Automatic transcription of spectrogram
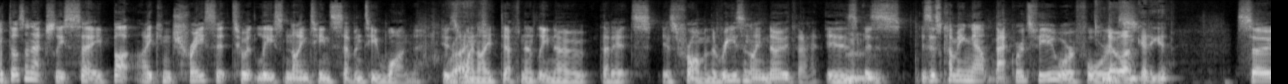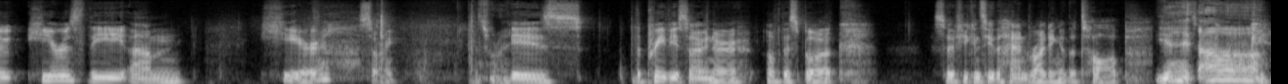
It doesn't actually say, but I can trace it to at least 1971 is Right. when I definitely know that it is from. And the reason I know that is is is this coming out backwards for you or forwards? No, I'm getting it. So here is the um here, sorry, That's all right. is the previous owner of this book. So if you can see the handwriting at the top. Yes. Ah,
